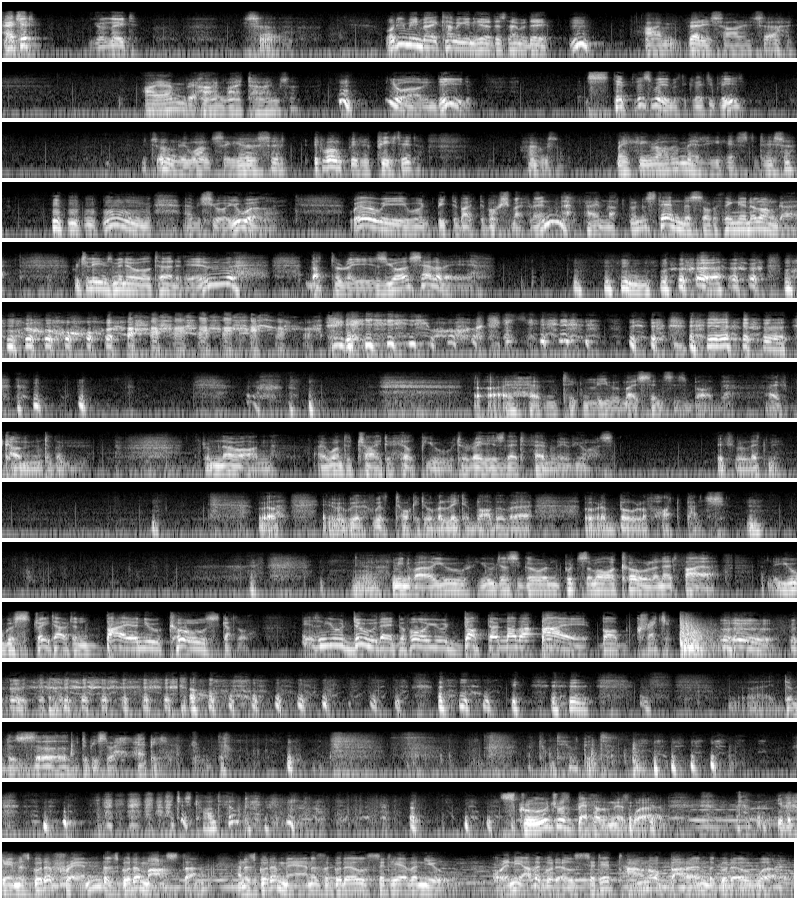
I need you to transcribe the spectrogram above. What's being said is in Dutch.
Hatchet, you're late. Sir, What do you mean by coming in here at this time of day? Hmm? I'm very sorry, sir. I am behind my time, sir. You are indeed. Step this way, Mr. Cratchit, please. It's only once a year, sir. It won't be repeated. I was making rather merry yesterday, sir. I'm sure you will. Well, we won't beat about the bush, my friend. I'm not going to stand this sort of thing any longer. Which leaves me no alternative but to raise your salary. I haven't taken leave of my senses, Bob. I've come to them. From now on, I want to try to help you to raise that family of yours. If you'll let me. Well, anyway, we'll, we'll talk it over later, Bob, over a, over a bowl of hot punch. hmm? Uh, meanwhile, you, you just go and put some more coal in that fire. And you go straight out and buy a new coal scuttle. Yes, and you do that before you dot another I, Bob Cratchit. I don't deserve to be so happy. I can't help it. I just can't help it. Scrooge was better than his word. He became as good a friend, as good a master, and as good a man as the good old city ever knew, or any other good old city, town, or borough in the good old world.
